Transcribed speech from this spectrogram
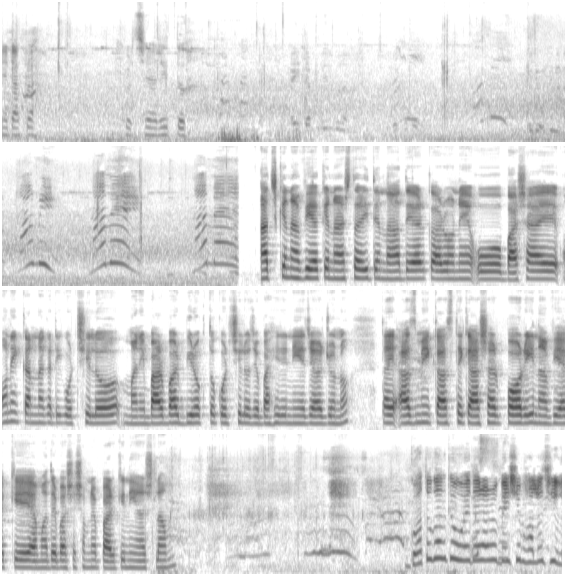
এখানে ডাকরা করছে, আর এই তো। আজকে নাভিয়াকে নার্সারিতে না দেওয়ার কারণে ও বাসায় অনেক কান্নাকাটি করছিল মানে বারবার বিরক্ত করছিল যে বাহিরে নিয়ে যাওয়ার জন্য। তাই আজমি কাজ থেকে আসার পরই নাভিয়াকে আমাদের বাসার সামনে পার্কে নিয়ে আসলাম। গতকালকে ওয়েদার আরও বেশি ভালো ছিল।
